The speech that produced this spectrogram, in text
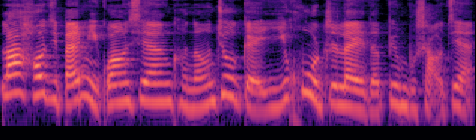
拉好几百米光纤可能就给一户之类的，并不少见。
